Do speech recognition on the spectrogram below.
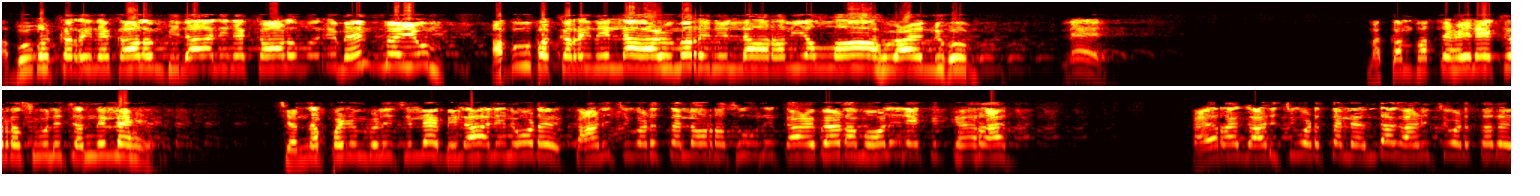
അബൂബക്കറിനെക്കാളും ബിലാലിനെക്കാളും ഒരു മേന്മയും അബൂബക്കറിനില്ല അഴിമറിനില്ല റളിയല്ലാഹു അൻഹും. അല്ലേ മക്കം ഫത്തഹയിലേക്ക് റസൂൽ ചെന്നില്ലേ? ചെന്നപ്പോഴും വിളിച്ചില്ലേ ബിലാലിനോട് കാണിച്ചു കൊടുത്തല്ലോ റസൂൽ കഴബയുടെ മോളിലേക്ക് കയറാൻ കയറാൻ കാണിച്ചു കൊടുത്തല്ലോ. എന്താ കാണിച്ചു കൊടുത്തത്?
